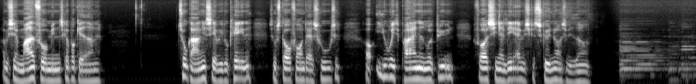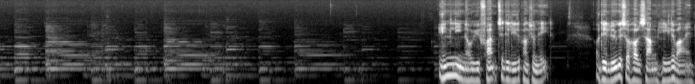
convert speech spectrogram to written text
og vi ser meget få mennesker på gaderne. To gange ser vi lokale, som står foran deres huse og ivrigt peger ned mod byen for at signalere, at vi skal skynde os videre. Endelig når vi frem til det lille pensionat, og det lykkedes at holde sammen hele vejen.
